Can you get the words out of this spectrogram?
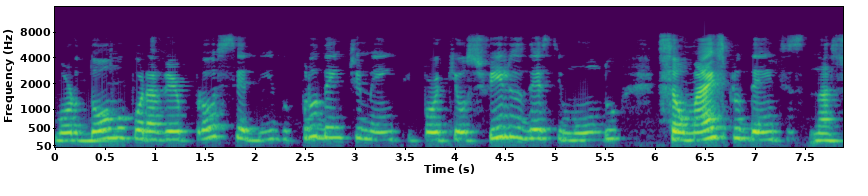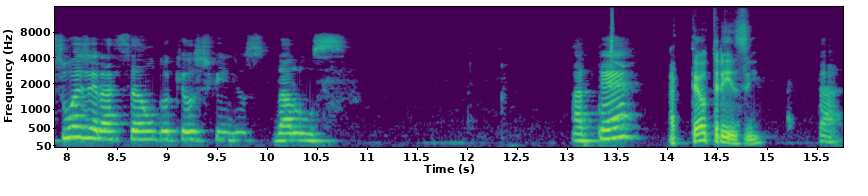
mordomo por haver procedido prudentemente, porque os filhos deste mundo são mais prudentes na sua geração do que os filhos da luz. Até? Até o 13. Tá.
